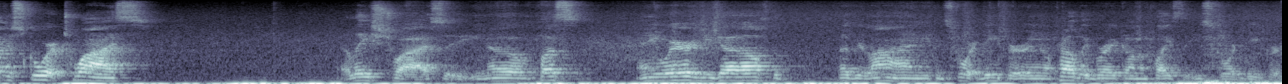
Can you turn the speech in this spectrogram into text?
like to score it twice, at least twice. You know, plus anywhere you got off the, of your line, you can score it deeper, and it'll probably break on the place that you scored deeper.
